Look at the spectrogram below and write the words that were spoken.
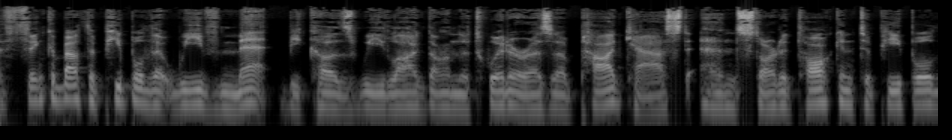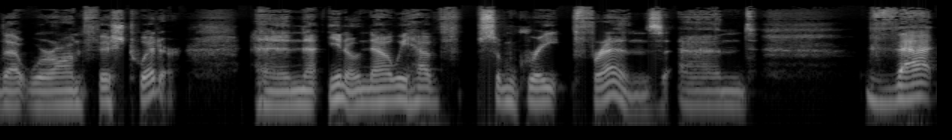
think about the people that we've met because we logged on to Twitter as a podcast and started talking to people that were on Phish Twitter. And, you know, now we have some great friends. And that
